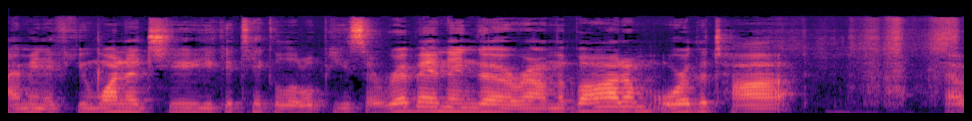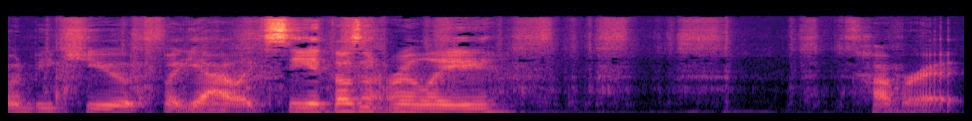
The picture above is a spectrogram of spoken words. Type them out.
I mean, if you wanted to, you could take a little piece of ribbon and go around the bottom or the top. That would be cute. But yeah, like, see, it doesn't really cover it,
